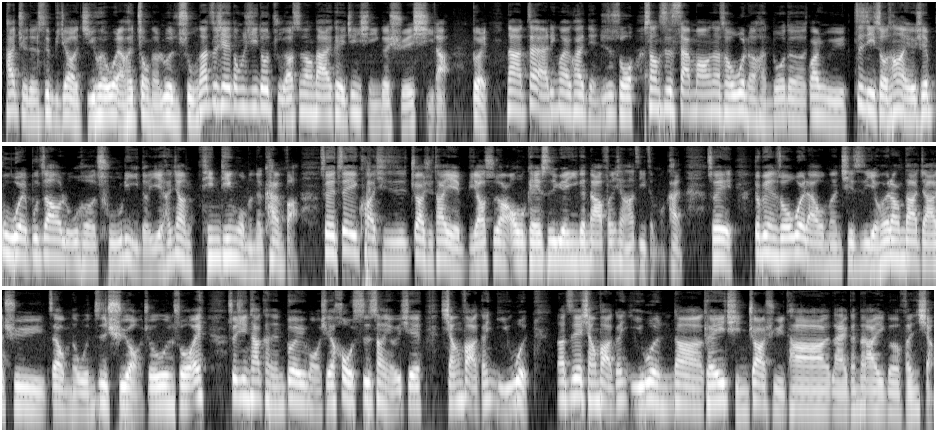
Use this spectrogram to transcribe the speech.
他觉得是比较有机会未来会中的论述。那这些东西都主要是让大家可以进行一个学习啦。对，那再来另外一块点就是说，上次三猫那时候问了很多的关于自己手上的有一些部位不知道如何处理的，也很想听听我们的看法。所以这一块其实 Josh 他也比较希望 OK，是愿意跟大家分享他自己怎么看。所以就变成说，未来我们其实也会让大家去在我们的文字区哦，就问说，哎，最近他可能对于某些后事上有一些想法跟疑问。那这些想法跟疑问，那可以请 Josh 他来跟大家一个分享。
